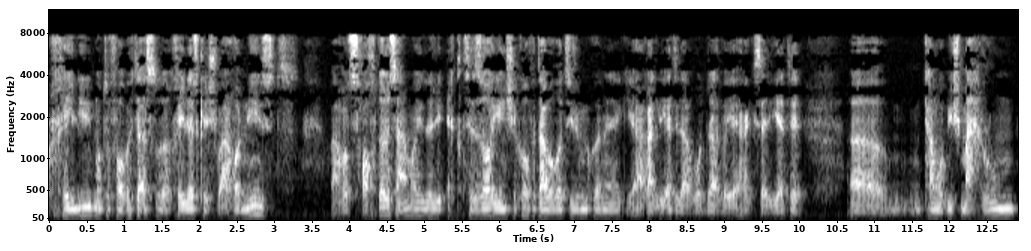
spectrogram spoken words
خیلی متفاوت از خیلی از کشورها نیست. و ساختار سرمایه داری اقتضای این شکاف طبقاتی رو می‌کنه که اقلیتی در قدرت و یه اکثریت کم محروم.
